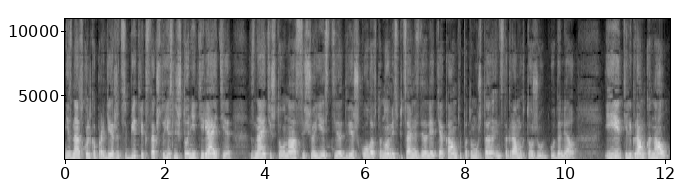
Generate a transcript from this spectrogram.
Не знаю, сколько продержится Битрикс, так что если что, не теряйте, знаете, что у нас еще есть э, две школы автономии, специально сделали эти аккаунты, потому что Инстаграм их тоже удалял. И телеграм-канал,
